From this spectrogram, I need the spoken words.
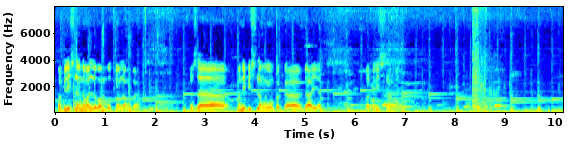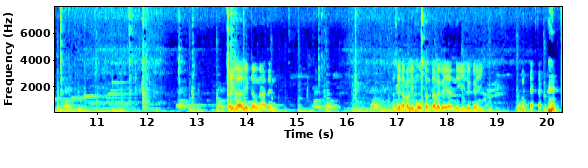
Mabilis lang naman lumambot yung langka. Basta manipis lang yung pagkagayat. Mabilis lang. Pailalim lang natin. Kasi nakalimutan talaga yan nilagay.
